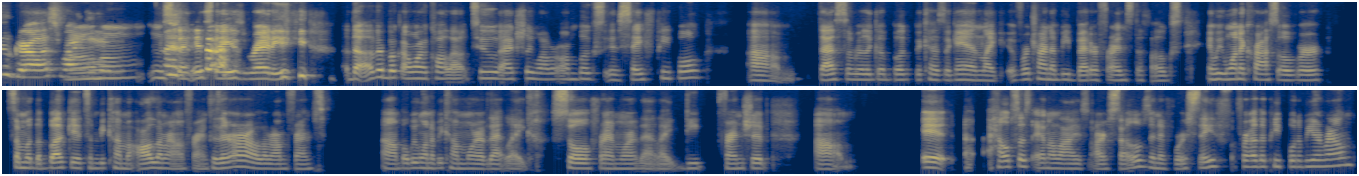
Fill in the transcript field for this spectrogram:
too, girl. It's right uh-huh. it, it stays ready. the other book I want to call out too, actually, while we're on books, is Safe People um that's a really good book because again like if we're trying to be better friends to folks and we want to cross over some of the buckets and become an all-around friend because there are all-around friends um, but we want to become more of that like soul friend more of that like deep friendship um, it uh, helps us analyze ourselves and if we're safe for other people to be around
